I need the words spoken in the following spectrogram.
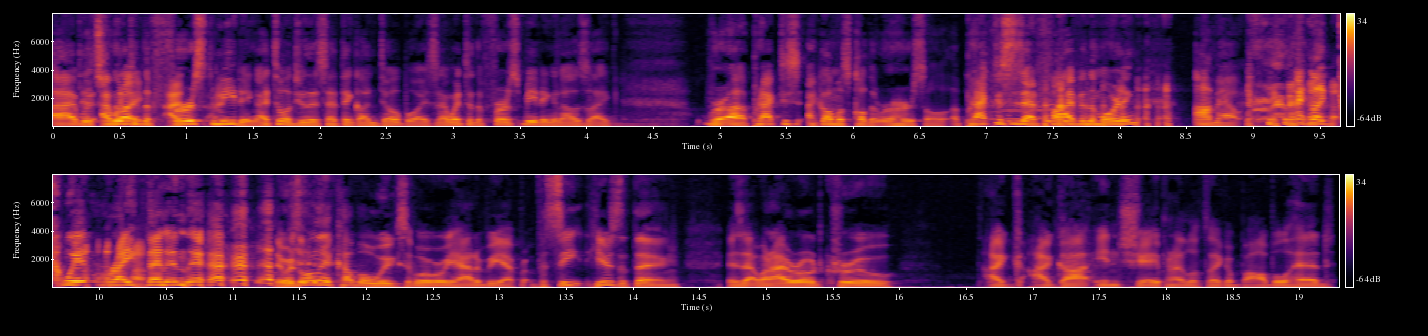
I, w- That's I went to the first I- I- meeting. I told you this, I think, on Doughboys. And I went to the first meeting and I was like, re- uh, practice. I almost called it rehearsal. Uh, practice is at five in the morning. I'm out. I like quit right then and there. there was only a couple of weeks where we had to be at. But see, here's the thing: is that when I rode crew, I I got in shape and I looked like a bobblehead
